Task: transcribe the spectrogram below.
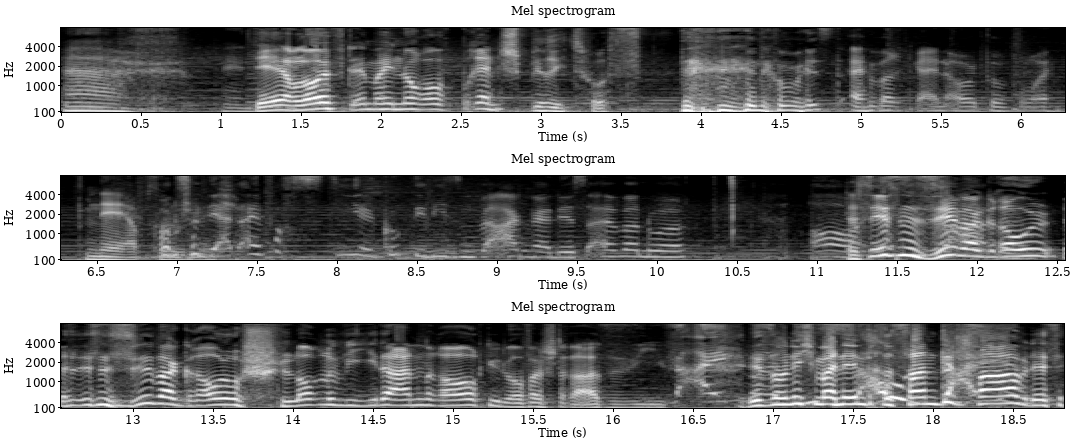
Ach, Mensch. Der läuft immerhin noch auf Brennspiritus. du bist einfach kein Autofreund. Nee, absolut Komm schon, nicht. der hat einfach Stil. Guck dir diesen Wagen an, der ist einfach nur... Das ist ein silbergrau, das ist ein silbergrau Schlorre wie jeder andere auch, die du auf der Straße siehst. Nein, ist noch nicht mal eine interessante Farbe. Der ist,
